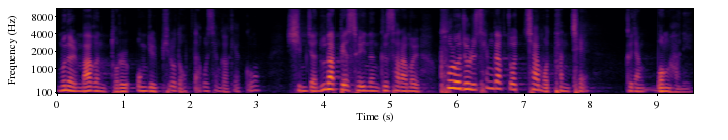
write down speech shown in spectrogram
문을 막은 돌을 옮길 필요도 없다고 생각했고 심지어 눈앞에 서 있는 그 사람을 풀어줄 생각조차 못한 채 그냥 멍하니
